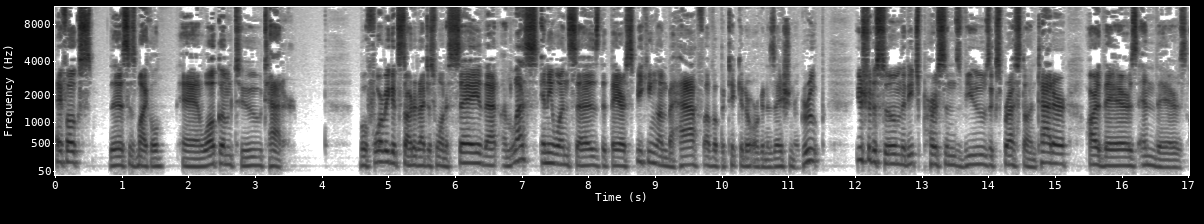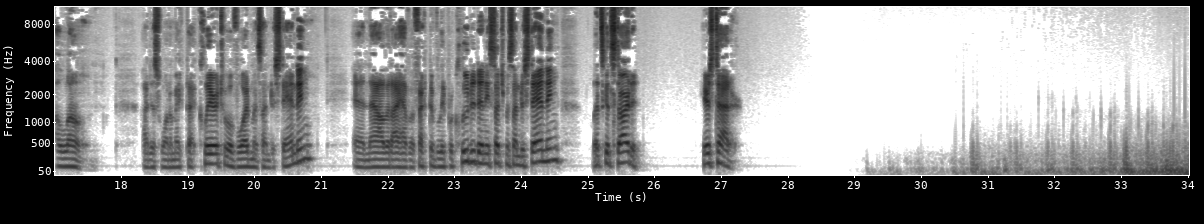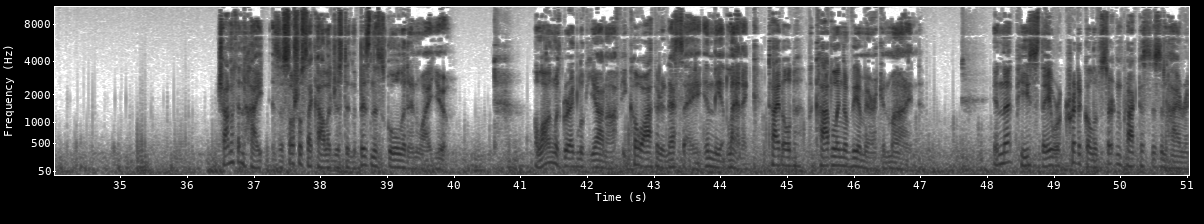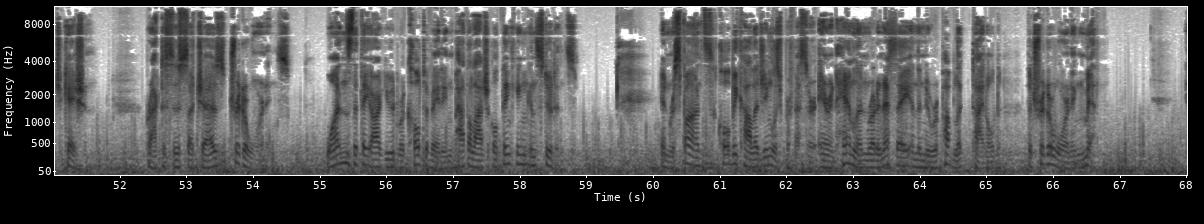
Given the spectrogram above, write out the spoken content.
Hey, folks, this is Michael, and welcome to Tatter. Before we get started, I just want to say that unless anyone says that they are speaking on behalf of a particular organization or group, you should assume that each person's views expressed on Tatter are theirs and theirs alone. I just want to make that clear to avoid misunderstanding. And now that I have effectively precluded any such misunderstanding, let's get started. Here's Tatter. Jonathan Haidt is a social psychologist in the business school at NYU. Along with Greg Lukianoff, he co-authored an essay in The Atlantic titled The Coddling of the American Mind. In that piece, they were critical of certain practices in higher education. Practices such as trigger warnings, ones that they argued were cultivating pathological thinking in students. In response, Colby College English professor Aaron Hanlon wrote an essay in the New Republic titled the trigger warning myth.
